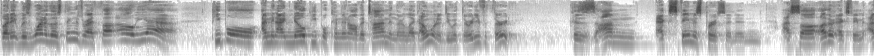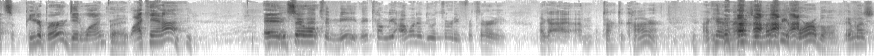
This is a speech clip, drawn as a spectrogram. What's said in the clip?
But it was one of those things where I thought, oh yeah, people. I mean, I know people come in all the time and they're like, I want to do a thirty for thirty because I'm ex famous person and I saw other ex famous. Peter Berg did one. Right. Why can't I? They And say so that to me. They tell me I want to do a thirty for thirty. Like I, I'm talk to Connor. I can't imagine. It must be horrible. It must.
